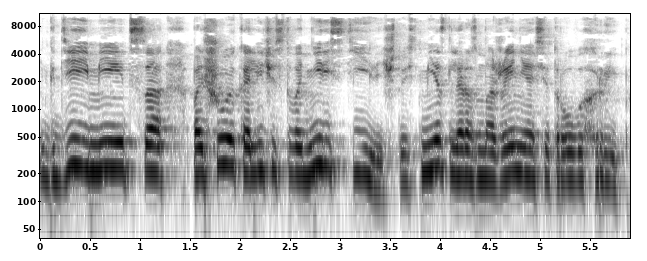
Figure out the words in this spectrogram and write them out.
где имеется большое количество нерестилищ, то есть мест для размножения осетровых рыб.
